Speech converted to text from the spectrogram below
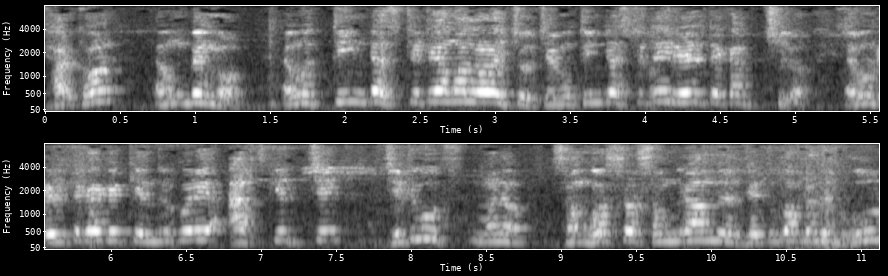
ঝাড়খণ্ড এবং বেঙ্গল এবং তিনটা স্টেটে আমার লড়াই চলছে এবং তিনটা স্টেটেই রেল টেকার ছিল এবং রেল টেকারকে কেন্দ্র করে আজকের যে যেটুকু মানে সংঘর্ষ সংগ্রাম, যেটুকু আপনাদের ভুল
